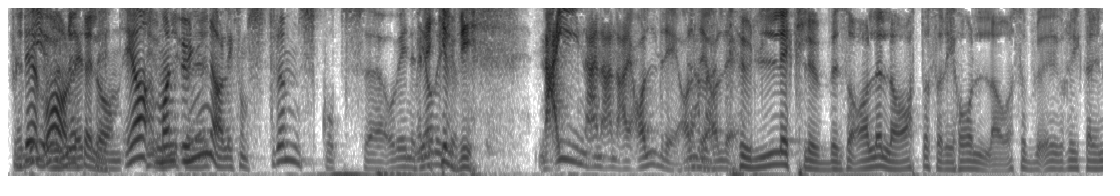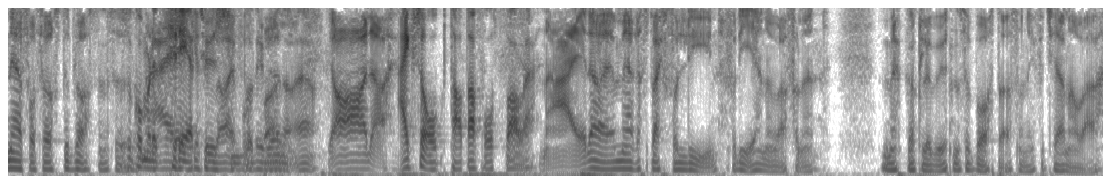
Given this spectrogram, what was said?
For det de var litt sånn Ja, man unna liksom Strømsgodset å vinne. Men ikke VIF. Nei, nei, nei, nei, aldri, aldri. Denne aldri. tulleklubben så alle later som de holder, og så ryker de ned fra førsteplassen. Så, Så kommer det Nei, jeg er ikke så 3000 på tribunen, ja. Ja da. Jeg er ikke så opptatt av fotball, jeg. Nei, da er jeg mer respekt for Lyn, for de er nå i hvert fall en møkkaklubb uten supportere som de fortjener å være.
